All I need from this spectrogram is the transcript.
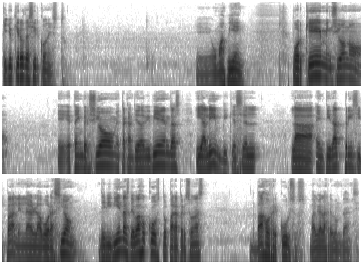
¿Qué yo quiero decir con esto? Eh, o más bien, ¿por qué menciono eh, esta inversión, esta cantidad de viviendas y al INVI, que es el, la entidad principal en la elaboración de viviendas de bajo costo para personas bajos recursos, valga la redundancia.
